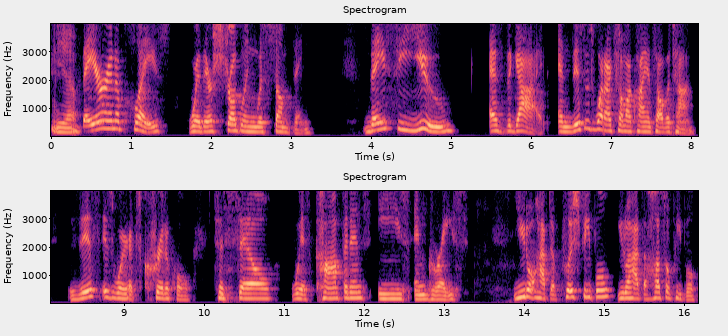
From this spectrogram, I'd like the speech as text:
Yeah. They are in a place where they're struggling with something. They see you as the guide. And this is what I tell my clients all the time. This is where it's critical to sell with confidence, ease, and grace. You don't have to push people. You don't have to hustle people.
